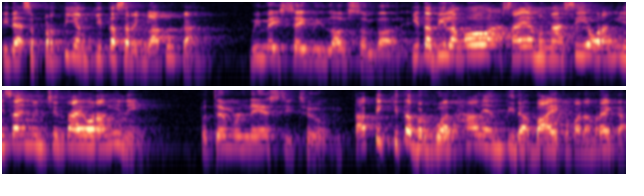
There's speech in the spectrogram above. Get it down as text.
tidak seperti yang kita sering lakukan. We may say we love somebody, Kita bilang, "Oh, saya mengasihi orang ini, saya mencintai orang ini." but then we're nasty to them Tapi kita berbuat hal yang tidak baik kepada mereka.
